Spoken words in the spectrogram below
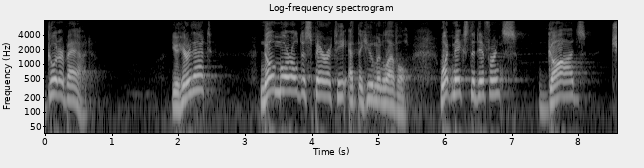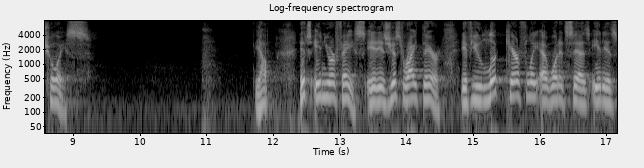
good or bad. You hear that? No moral disparity at the human level. What makes the difference? God's choice. Yep, it's in your face. It is just right there. If you look carefully at what it says, it is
